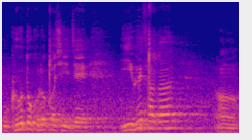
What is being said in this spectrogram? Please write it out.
뭐 그것도 그럴 것이 이제 이 회사가 어,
